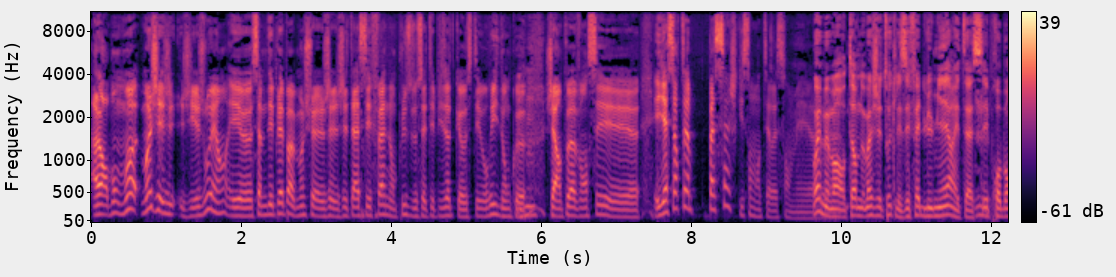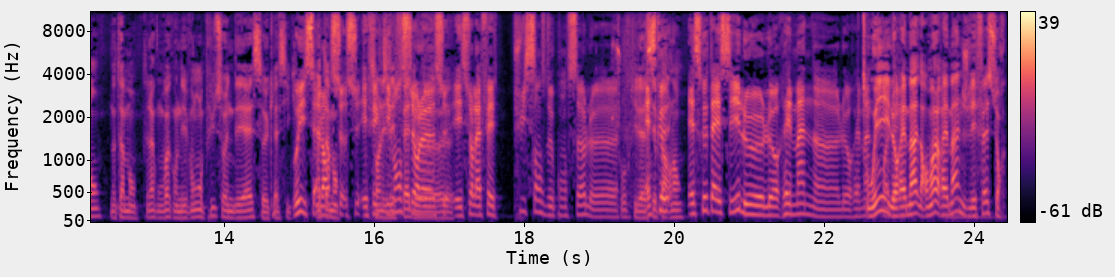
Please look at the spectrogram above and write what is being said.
alors bon, moi moi j'ai j'y ai joué hein, et euh, ça me déplaît pas. Moi j'étais assez fan en plus de cet épisode Chaos Theory, donc euh, Mhm. j'ai un peu avancé. Et euh, et il y a certains passages qui sont intéressants, mais euh, Ouais, mais moi, en termes de, moi j'ai trouvé que les effets de lumière étaient assez probants, notamment. C'est là qu'on voit qu'on est vraiment plus sur une DS classique. oui, alors notamment. sur- sur- effectivement sur de- le sur- et sur la fait puissance de console. euh, Je trouve qu'il est Est-ce assez que parlant. est-ce que t'as essayé le le Rayman le Rayman Oui, 3D? le Rayman. Alors moi, le Rayman, je l'ai fait sur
